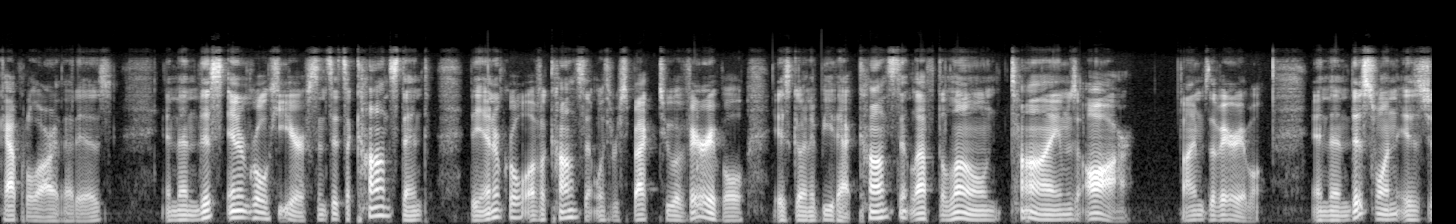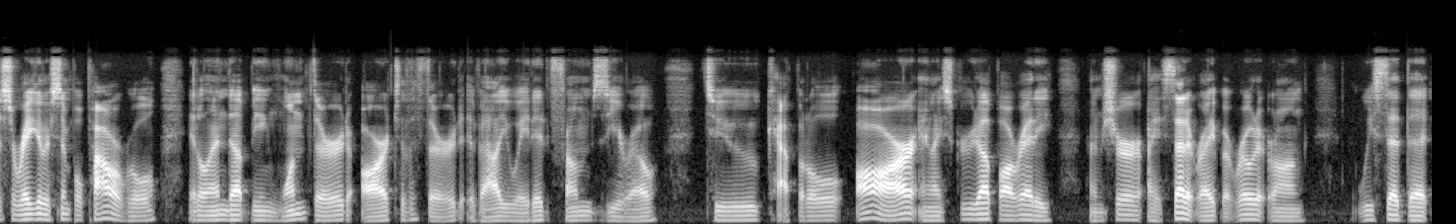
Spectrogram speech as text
capital R that is, and then this integral here, since it's a constant, the integral of a constant with respect to a variable is going to be that constant left alone times r, times the variable. And then this one is just a regular simple power rule. It'll end up being 1 third r to the third evaluated from 0 to capital R, and I screwed up already. I'm sure I said it right, but wrote it wrong. We said that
